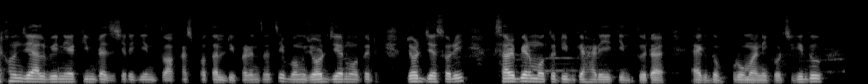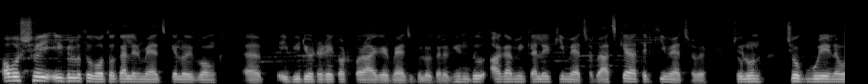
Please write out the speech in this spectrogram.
এখন যে আলবেনিয়ার টিমটা আছে সেটা কিন্তু আকাশ পাতাল ডিফারেন্স আছে এবং জর্জিয়ার মতো জর্জিয়া সরি সার্বিয়ার মতো টিমকে হারিয়ে কিন্তু এটা একদম প্রমাণই করছে। কিন্তু অবশ্যই এগুলো তো গতকালের ম্যাচ গেল এবং এই ভিডিওটা রেকর্ড করা আগের ম্যাচ ম্যাচগুলো গেল। কিন্তু আগামীকালের কি ম্যাচ হবে? আজকে রাতের কি ম্যাচ হবে? চলুন চোখ বুলিয়ে নেব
